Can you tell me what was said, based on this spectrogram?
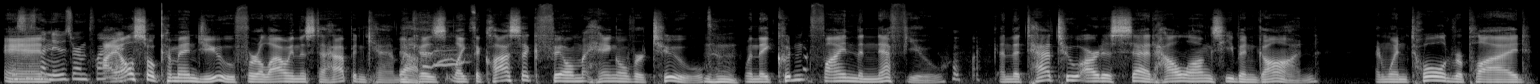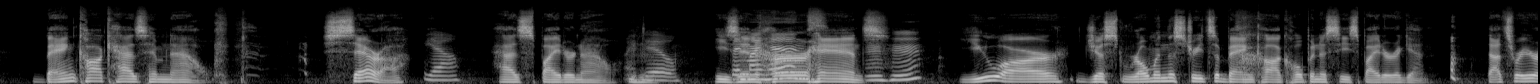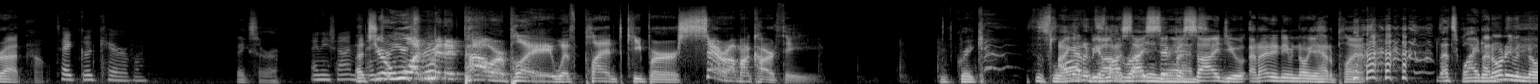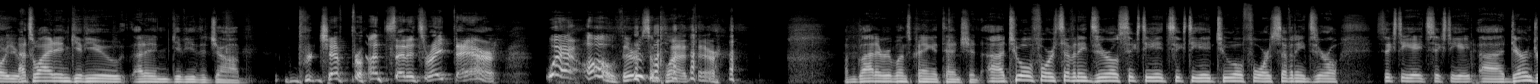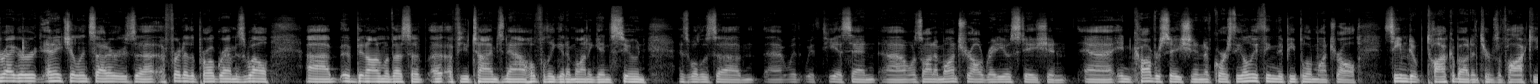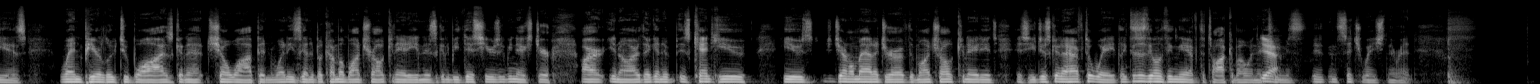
This is the newsroom plan. I also commend you for allowing this to happen, Cam, Yeah. because like the classic film Hangover 2, Mm-hmm. when they couldn't find the nephew, Oh and the tattoo artist said, How long's he been gone? And when told, replied, Bangkok has him now. Sarah yeah, has Spider now. I do. He's in in, her hands. hands. Mm-hmm. You are just roaming the streets of Bangkok hoping to see Spider again. That's where you're at now. Take good care of him. Thanks, Sarah. Anytime. That's Enjoy your, one trip. minute power play with plant keeper Sarah McCarthy. Great. This is I got to be there's a lot honest. I sit beside you, and I didn't even know you had a plant. That's why I, I didn't, don't even know you. That's why I didn't give you. I didn't give you the job. Jeff Braun said it's right there. Where? Oh, there is a plant there. I'm glad everyone's paying attention. Uh, 204 780 6868. 204 780 6868. Uh, Darren Dreger, NHL Insider, is uh, a friend of the program as well. Uh, been on with us a, a few times now. Hopefully, get him on again soon, as well as um, uh, with, with TSN. Uh, was on a Montreal radio station uh, in conversation. And of course, the only thing that people in Montreal seem to talk about in terms of hockey is when Pierre Luc Dubois is going to show up and when he's going to become a Montreal Canadian. Is it going to be this year? Is it going to be next year? Are you know? Are they going to? Is Kent Hugh Hughes general manager of the Montreal Canadiens? Is he just going to have to wait? Like this is the only thing they have to talk about when their Yeah. team is in the situation they're in.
